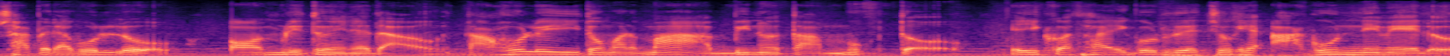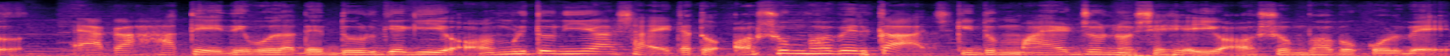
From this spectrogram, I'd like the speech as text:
সাপেরা বলল, অমৃত এনে দাও, তাহলেই তোমার মা বিনতা মুক্ত। এই কথায় গরুরের চোখে আগুন নেমে এলো। একা হাতে দেবতাদের দুর্গে গিয়ে অমৃত নিয়ে আসা, এটা তো অসম্ভবের কাজ। কিন্তু মায়ের জন্য সে এই অসম্ভবও করবে।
